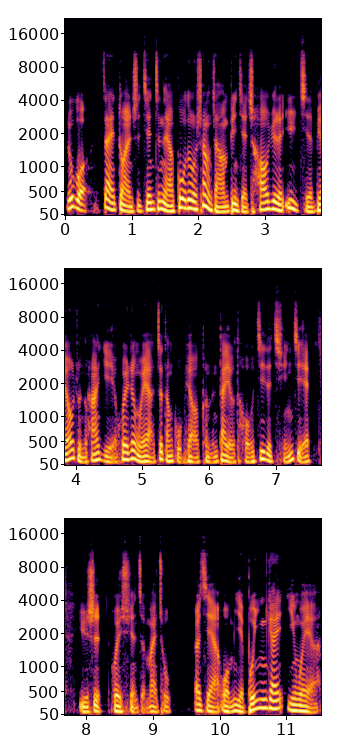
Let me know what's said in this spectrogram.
如果在短时间之内啊过度上涨，并且超越了预期的标准，的话也会认为啊这档股票可能带有投机的情节，于是会选择卖出。而且啊，我们也不应该因为啊，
